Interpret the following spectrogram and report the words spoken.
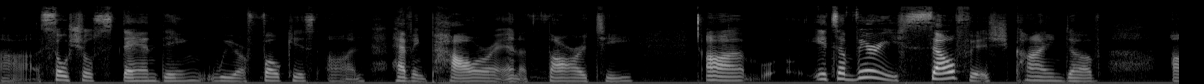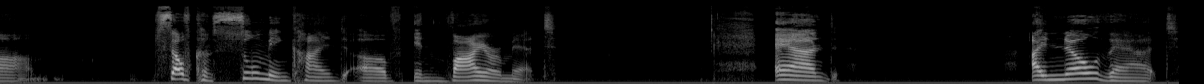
uh, social standing. We are focused on having power and authority. Uh, it's a very selfish kind of um, self consuming kind of environment. And I know that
